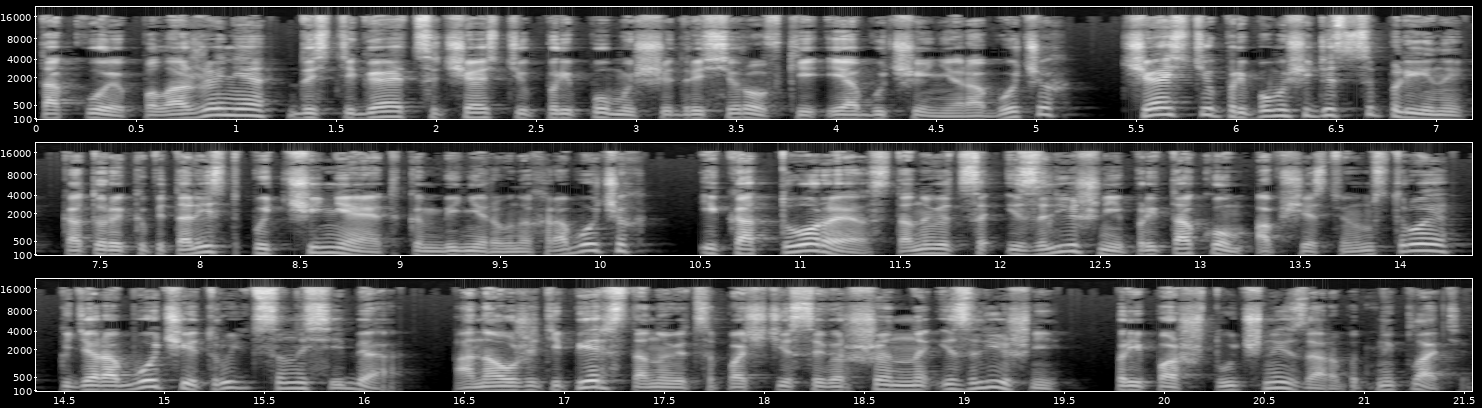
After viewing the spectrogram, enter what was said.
такое положение достигается частью при помощи дрессировки и обучения рабочих, частью при помощи дисциплины, которой капиталист подчиняет комбинированных рабочих и которая становится излишней при таком общественном строе, где рабочие трудятся на себя – она уже теперь становится почти совершенно излишней при поштучной заработной плате.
